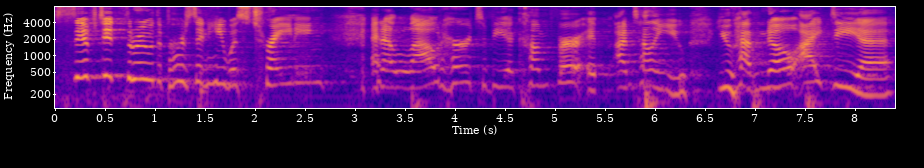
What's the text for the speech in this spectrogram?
sifted through the person he was training and allowed her to be a comfort. If, I'm telling you, you have no idea.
